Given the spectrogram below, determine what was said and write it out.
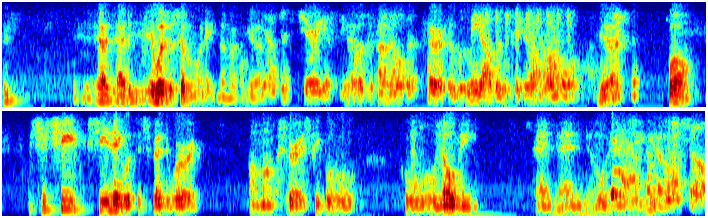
it, it, it, it was a seven one eight number, yeah, Yeah, I'm just curious, because Yeah, if you know that's her, if it was me, I wouldn't pick it up no more. yeah. Well, she, she, she's able to spread the word amongst various people who, who, who know me and, and who, Yeah, and, you know, some show.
